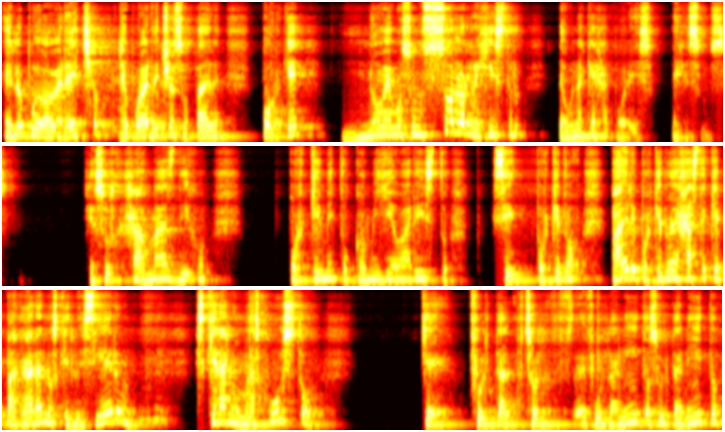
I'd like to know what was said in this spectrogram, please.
Él lo pudo haber hecho, le pudo haber dicho a su padre, ¿por qué no vemos un solo registro de una queja por eso de Jesús? Jesús jamás dijo, ¿por qué me tocó a mí llevar esto? Sí, ¿por qué no? Padre, ¿por qué no dejaste que pagaran los que lo hicieron? Es que era lo más justo. Que fulanito, sultanito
